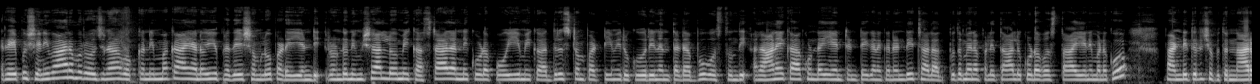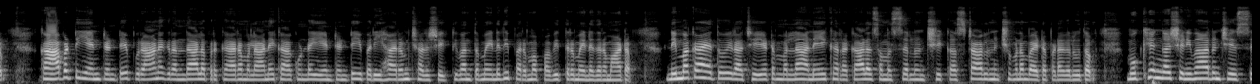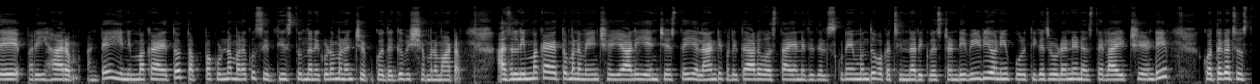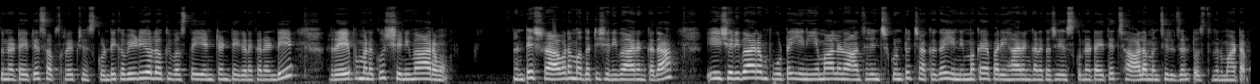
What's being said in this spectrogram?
రేపు శనివారం రోజున ఒక్క నిమ్మకాయను ఈ ప్రదేశంలో పడేయండి. రెండు నిమిషాల్లో మీ కష్టాలన్నీ కూడా పోయి మీకు అదృష్టం పట్టి మీరు కోరినంత డబ్బు వస్తుంది. అలానే కాకుండా ఏంటంటే కనుకనండి చాలా అద్భుతమైన ఫలితాలు కూడా వస్తాయని మనకు పండితులు చెబుతున్నారు. కాబట్టి ఏంటంటే పురాణ గ్రంథాల ప్రకారం అలానే కాకుండా ఏంటంటే ఈ పరిహారం చాలా శక్తివంతమైనది పరమ పవిత్రమైనది అనమాట నిమ్మకాయతో ఇలా చేయటం వల్ల అనేక రకాల సమస్యల నుంచి కష్టాల నుంచి మనం బయటపడగలుగుతాం. ముఖ్యంగా శనివారం చేసే పరిహారం అంటే ఈ నిమ్మకాయతో తప్పకుండా మనకు సిద్ధిస్తుందని కూడా మనం చెప్పుకోదగ్గ విషయం అనమాట అసలు నిమ్మకాయతో మనం ఏం చేయాలి ఏం చేస్తే ఎలాంటి ఫలితాలు వస్తాయనేది తెలుసుకునే ముందు ఒక చిన్న రిక్వెస్ట్ అండి. వీడియోని పూర్తిగా చూడండి నచ్చితే లైక్ చేయండి. కొత్తగా చూస్తున్నట్టయితే సబ్స్క్రైబ్ చేసుకోండి. ఇక వీడియోలోకి వస్తే ఏంటంటే కనుకనండి రేపు మనకు శనివారం. అంటే శ్రావణ మొదటి శనివారం కదా. ఈ శనివారం పూట ఈ నియమాలను ఆచరించుకుంటూ చక్కగా ఈ నిమ్మకాయ పరిహారం కనుక చేసుకున్నట్టయితే చాలా మంచి రిజల్ట్ వస్తుందన్నమాట.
